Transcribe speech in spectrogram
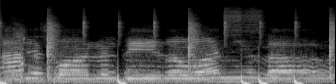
I just wanna be the one you love.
